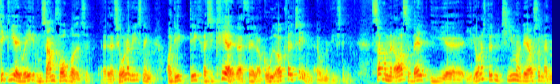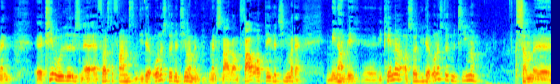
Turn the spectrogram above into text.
Det giver jo ikke den samme forberedelse eller til undervisningen, og det, det risikerer i hvert fald at gå ud over kvaliteten af undervisningen. Så har man også valgt i, øh, i de understøttende timer, det er jo sådan, at man Øh, timeudvidelsen er, er først og fremmest i de der understøttende timer, man, man snakker om fagopdelte timer, der minder om det, øh, vi kender, og så de der understøttende timer, som øh,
